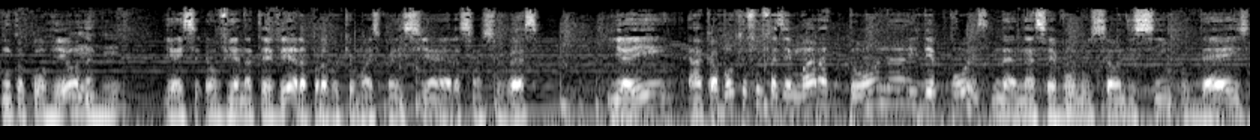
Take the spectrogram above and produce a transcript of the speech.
nunca correu, né? Uhum. né? E aí eu via na TV, era a prova que eu mais conhecia, era São Silvestre. E aí acabou que eu fui fazer maratona e depois, né, nessa evolução de 5, 10,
